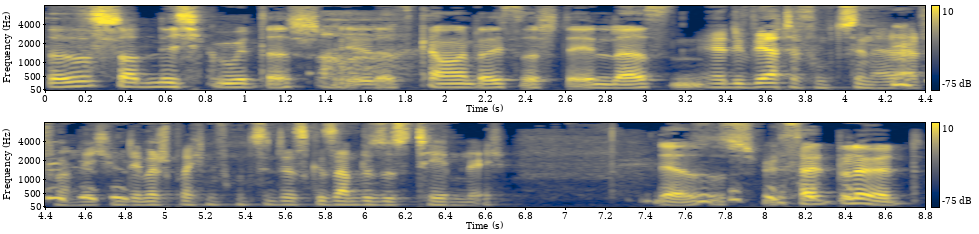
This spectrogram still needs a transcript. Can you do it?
Das, das, ist schon nicht gut, das Spiel. Oh. Das kann man durch so stehen lassen. Ja, die Werte funktionieren halt einfach nicht und dementsprechend funktioniert das gesamte System nicht. Ja, das Spiel ist halt blöd.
